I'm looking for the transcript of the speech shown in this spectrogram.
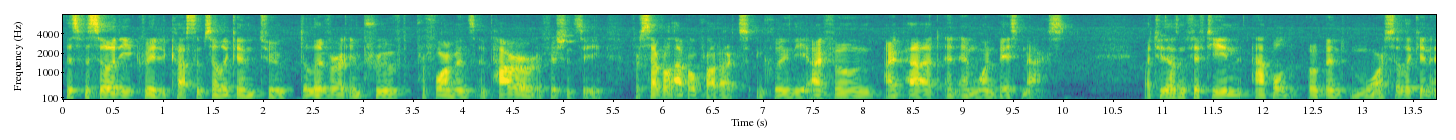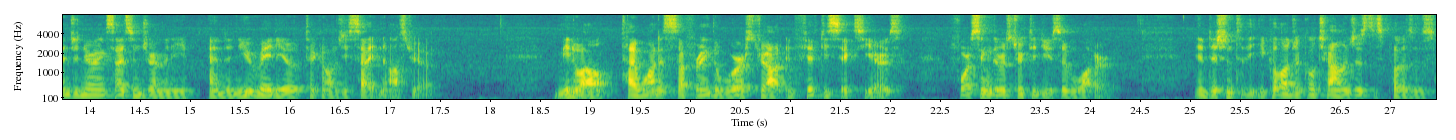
This facility created custom silicon to deliver improved performance and power efficiency for several Apple products, including the iPhone, iPad, and M1 based Macs. By 2015, Apple opened more silicon engineering sites in Germany and a new radio technology site in Austria. Meanwhile, Taiwan is suffering the worst drought in 56 years, forcing the restricted use of water. In addition to the ecological challenges this poses,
